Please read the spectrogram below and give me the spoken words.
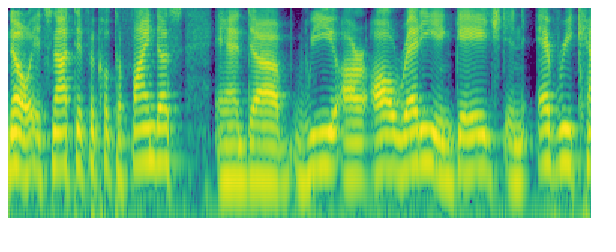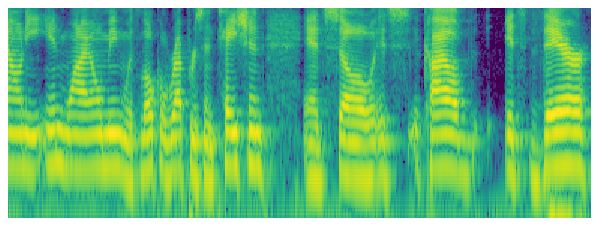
no, it's not difficult to find us. And uh, we are already engaged in every county in Wyoming with local representation. And so it's, Kyle, it's there,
